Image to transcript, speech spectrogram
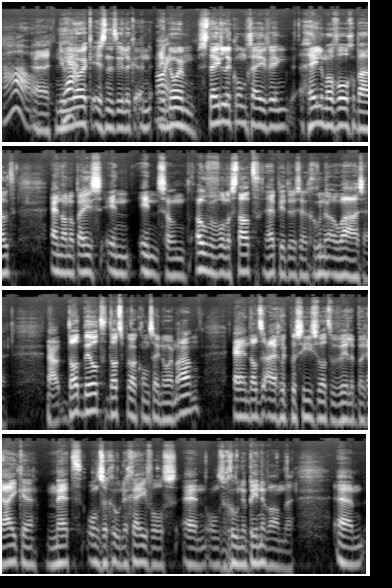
Oh, New York is natuurlijk een enorm stedelijke omgeving, helemaal volgebouwd. En dan opeens in, in zo'n overvolle stad heb je dus een groene oase. Nou, dat beeld, dat sprak ons enorm aan. En dat is eigenlijk precies wat we willen bereiken met onze groene gevels en onze groene binnenwanden. Um,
